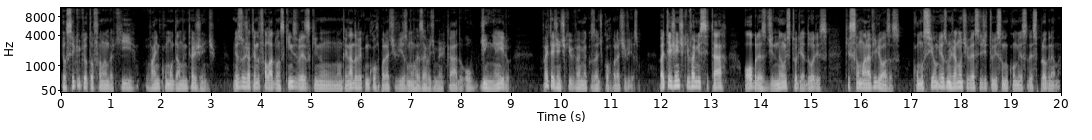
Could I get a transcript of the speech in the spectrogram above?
eu sei que o que eu estou falando aqui vai incomodar muita gente. Mesmo já tendo falado umas 15 vezes que não, não tem nada a ver com corporativismo reserva de mercado ou dinheiro, vai ter gente que vai me acusar de corporativismo. Vai ter gente que vai me citar obras de não historiadores que são maravilhosas, como se eu mesmo já não tivesse dito isso no começo desse programa.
